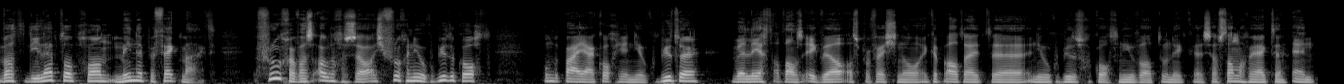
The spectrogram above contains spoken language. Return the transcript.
wat die laptop gewoon minder perfect maakt. Vroeger was het ook nog eens zo, als je vroeger een nieuwe computer kocht, om de paar jaar kocht je een nieuwe computer. Wellicht, althans ik wel als professional. Ik heb altijd uh, nieuwe computers gekocht, in ieder geval toen ik uh, zelfstandig werkte. En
